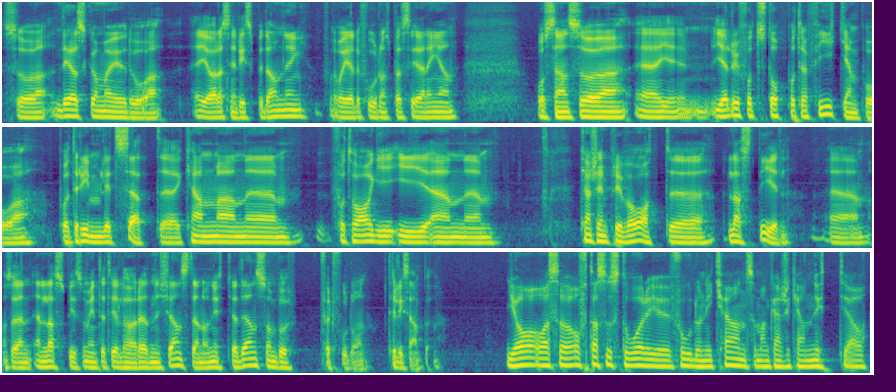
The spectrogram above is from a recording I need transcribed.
Så dels ska man ju då göra sin riskbedömning vad gäller fordonsplaceringen. Och sen så eh, gäller det att få ett stopp på trafiken på, på ett rimligt sätt. Eh, kan man eh, få tag i, i en, eh, kanske en privat eh, lastbil, eh, alltså en, en, lastbil som inte tillhör räddningstjänsten och nyttja den som för ett fordon till exempel? Ja, och alltså, ofta så står det ju fordon i kön som man kanske kan nyttja. Och,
